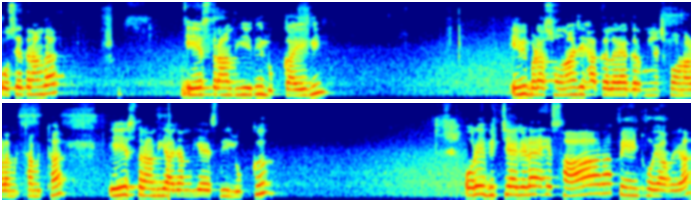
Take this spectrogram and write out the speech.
ਉਸੇ ਤਰ੍ਹਾਂ ਦਾ। ਇਸ ਤਰ੍ਹਾਂ ਦੀ ਇਹਦੀ ਲੁੱਕ ਆ ਇਹ ਵੀ। ਇਹ ਵੀ ਬੜਾ ਸੋਹਣਾ ਜਿਹਾ ਕਲਰ ਹੈ ਗਰਮੀਆਂ 'ਚ ਪਾਉਣ ਵਾਲਾ ਮਿੱਠਾ ਮਿੱਠਾ। ਇਸ ਤਰ੍ਹਾਂ ਦੀ ਆ ਜਾਂਦੀ ਹੈ ਇਸ ਦੀ ਲੁੱਕ ਔਰ ਇਹ ਵਿੱਚ ਹੈ ਜਿਹੜਾ ਇਹ ਸਾਰਾ ਪੇਂਟ ਹੋਇਆ ਹੋਇਆ।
